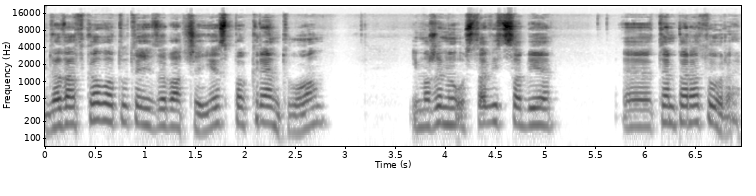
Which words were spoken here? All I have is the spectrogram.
Dodatkowo tutaj, zobaczcie, jest pokrętło i możemy ustawić sobie e, temperaturę.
